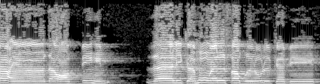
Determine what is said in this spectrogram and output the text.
عِندَ رَبِّهِمْ ۚ ذَٰلِكَ هُوَ الْفَضْلُ الْكَبِيرُ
